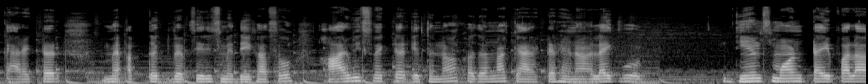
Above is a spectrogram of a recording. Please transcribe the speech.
character मैं अब तक वेब सीरीज़ में देखा। सो हार्वी स्पेक्टर इतना खतरनाक कैरेक्टर है ना लाइक वो जेम्स मॉन्ड टाइप वाला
